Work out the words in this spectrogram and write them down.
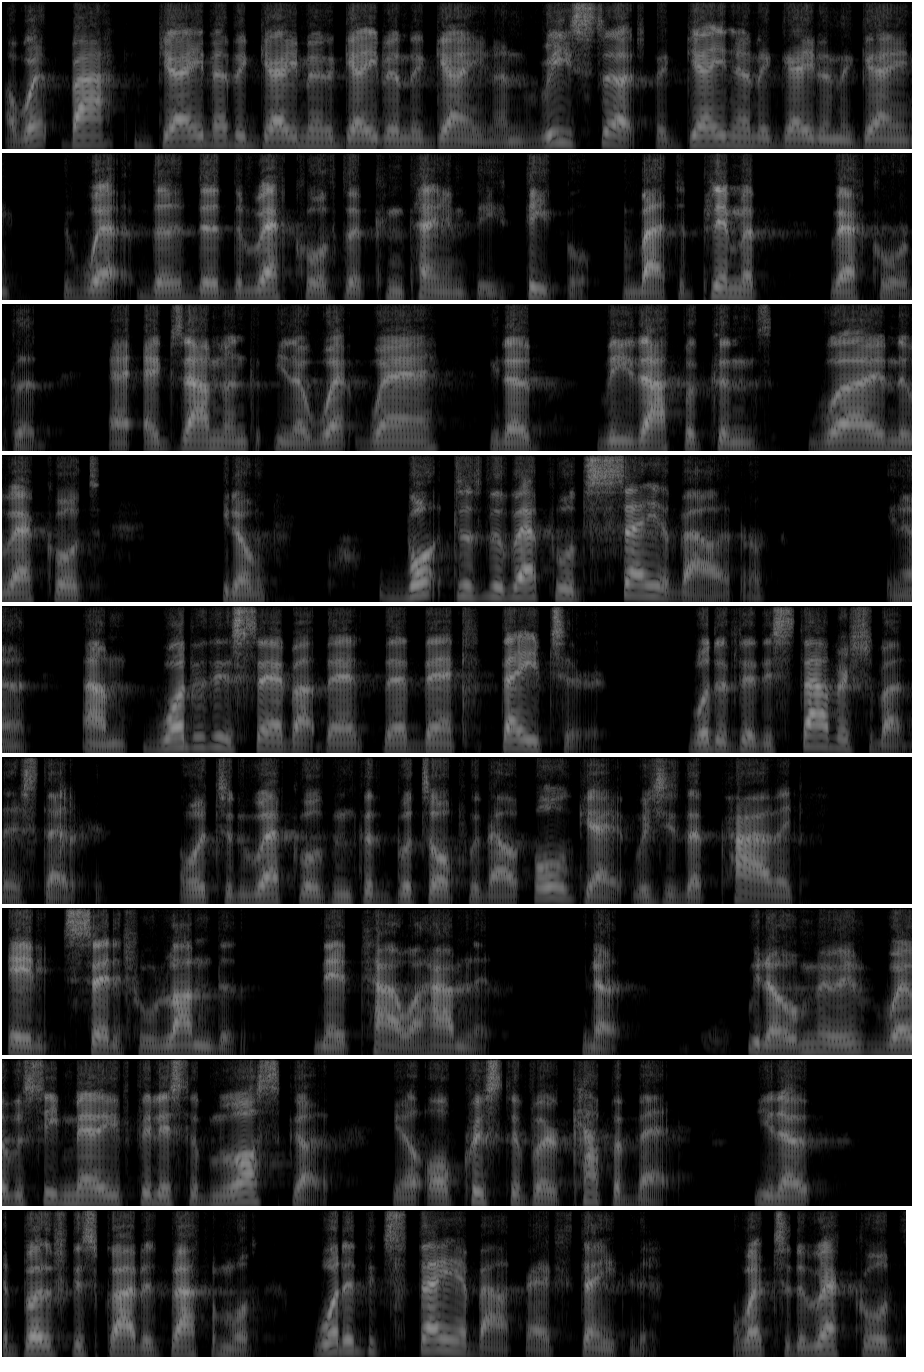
I went back again and again and again and again and researched again and again and again the, the, the, the records that contained these people. About the Plymouth record that uh, examined, you know, where, where, you know, these applicants were in the records. You know, what does the record say about them? You know, um, what does it say about their, their, their status? What does it establish about their status? Or to the record and could put off without Aldgate, which is a parish in central London near Tower Hamlet. You know, you know, where we see Mary Phyllis of Morisco, you know, or Christopher Cappervert, you know, both described as Blackamoors. What did it say about their status? I went to the records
